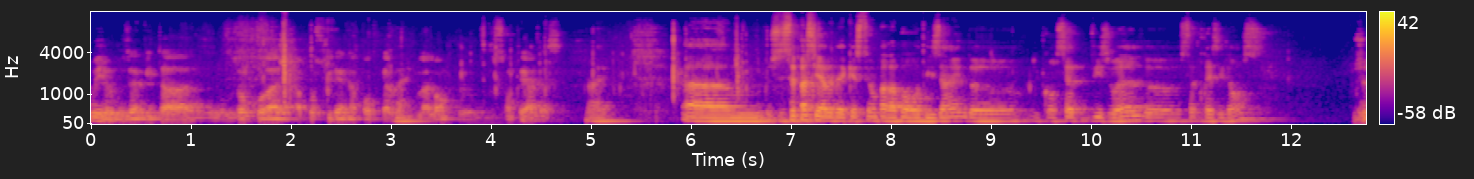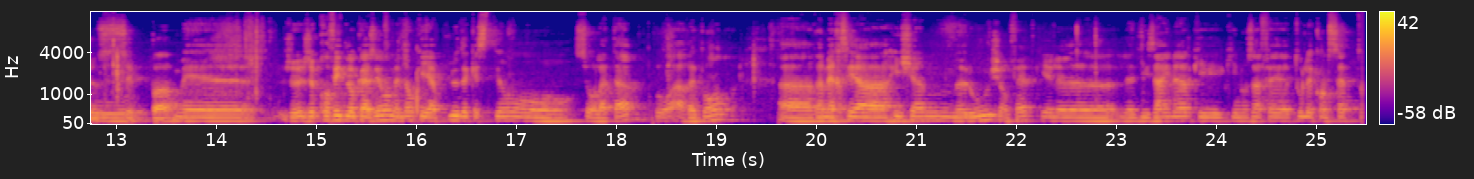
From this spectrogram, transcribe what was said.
Je vous invite à, je vous encourage à postuler n'importe quelle langue, la langue que vous vous sentez à l'aise. Euh, je ne sais pas s'il y avait des questions par rapport au design du concept visuel de cette résidence. Je ne sais pas. Mais je, profite de l'occasion, maintenant qu'il n'y a plus de questions sur la table pour, à répondre, à remercier à Hicham Merouge, en fait, qui est le, designer qui, qui, nous a fait tous les concepts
